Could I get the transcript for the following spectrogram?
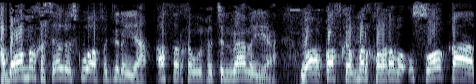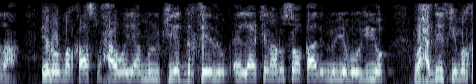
haddaba marka see la isku waafajinayaa asarkan wuxuu tilmaamayaa waa qofka marka horeba u soo qaada inuu markaas waxa weeyaa mulkiyad darteedu laakiin aan u soo qaadin inuu yaboohiyo. وحديثك مرخ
